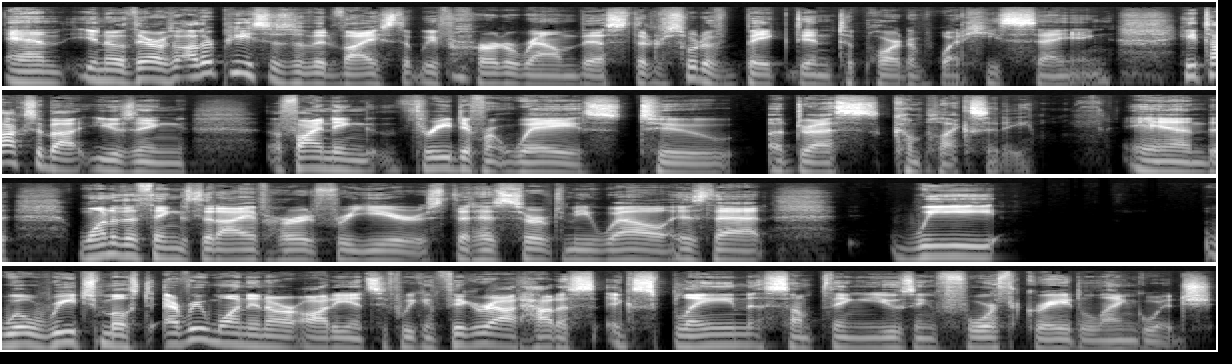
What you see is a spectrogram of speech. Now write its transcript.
And, you know, there are other pieces of advice that we've heard around this that are sort of baked into part of what he's saying. He talks about using, uh, finding three different ways to address complexity. And one of the things that I have heard for years that has served me well is that we will reach most everyone in our audience if we can figure out how to s- explain something using fourth grade language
